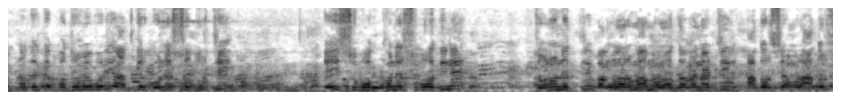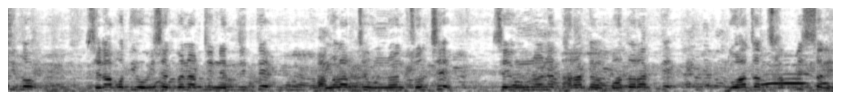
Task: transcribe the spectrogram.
আপনাদেরকে প্রথমে বলি আজকের গণেশ চতুর্থী। এই শুভক্ষণে শুভ দিনে জননেত্রী বাংলার মা মমতা ব্যানার্জির আদর্শে আমরা আদর্শিত সেনাপতি অভিষেক ব্যানার্জির নেতৃত্বে বাংলার যে উন্নয়ন চলছে সেই উন্নয়নের ধারাকে অব্যাহত রাখতে দু হাজার ছাব্বিশ সালে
